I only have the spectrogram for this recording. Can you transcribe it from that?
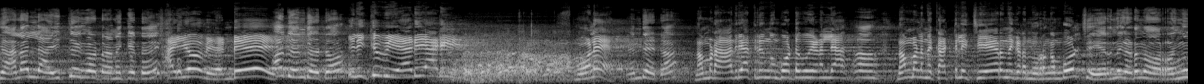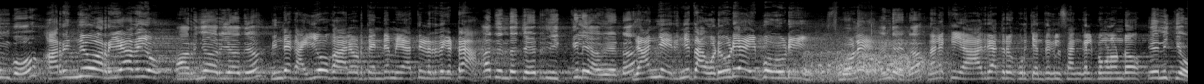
ഞാൻ ആ ലൈറ്റ് എങ്ങോട്ട് അണക്കട്ടെ? അയ്യോ വേണ്ടേ. അതെന്തേട്ടാ എനിക്ക് വേടിയാടി മോളെ എന്തേട്ടാ നമ്മുടെ ആദ്യരാത്രി മുമ്പോട്ട് പോയണല്ല ആ. നമ്മളിന്ന് കട്ടിൽ ചേർന്ന് കിടന്നുറങ്ങുമ്പോൾ ചേർന്ന് കിടന്ന് ഉറങ്ങുമ്പോ? അറിഞ്ഞോ അറിയാതെയോ? അറിഞ്ഞോ അറിയാതെയോ? നിന്റെ കയ്യോ കാലോ എടുത്ത് എന്റെ മേത്തിടരുത് കേട്ടാ. അതെന്താ ചേട്ടൻ നിക്കിളിയാവും ഏട്ടാ ഞാൻ ഞെരിഞ്ഞ് തവിടുകൂടി ആയി പോകൂടി മോളെ എന്തേട്ടാ നിനക്ക് ഈ ആദ്യരാത്രിയെ കുറിച്ച് എന്തെങ്കിലും സങ്കല്പങ്ങളുണ്ടോ? എനിക്കോ?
